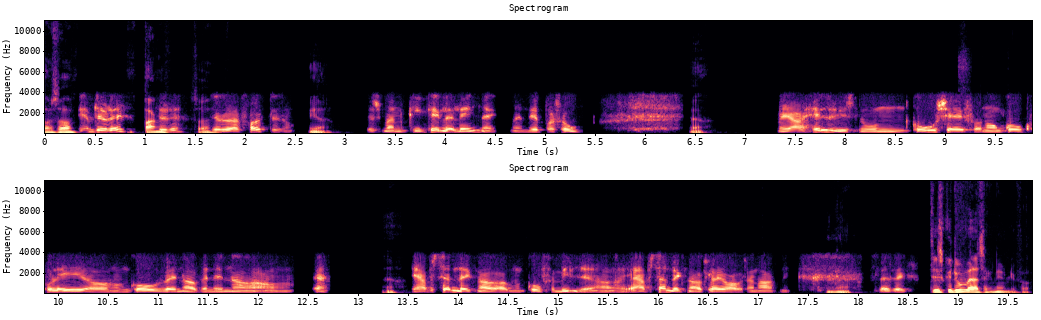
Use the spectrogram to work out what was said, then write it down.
Og så Jamen, det er jo det. bang. Det er det. Så, Det ville være frygteligt, nu. ja. hvis man gik helt alene ikke, med en depression. Ja. Men jeg har heldigvis nogle gode chefer, nogle gode kolleger og nogle gode venner og veninder. Og, ja. Ja. Jeg har bestemt ikke noget, og en god familie, og jeg har bestemt ikke noget at klage over den retning. ja. Slet ikke. Det skal du være taknemmelig for.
